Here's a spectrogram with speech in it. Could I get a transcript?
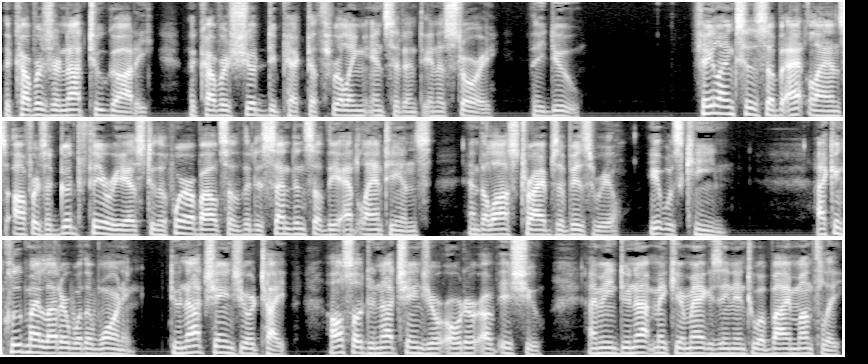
The covers are not too gaudy. The covers should depict a thrilling incident in a story. They do. Phalanxes of Atlans offers a good theory as to the whereabouts of the descendants of the Atlanteans and the lost tribes of Israel. It was keen. I conclude my letter with a warning. Do not change your type. Also do not change your order of issue. I mean, do not make your magazine into a bi-monthly,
